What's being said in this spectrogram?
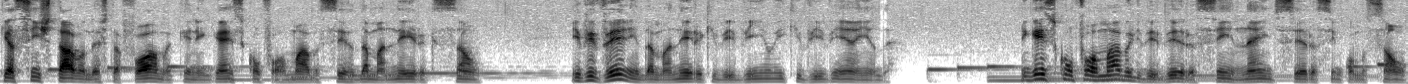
Que assim estavam desta forma, que ninguém se conformava a ser da maneira que são e viverem da maneira que viviam e que vivem ainda. Ninguém se conformava de viver assim, nem de ser assim como são,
